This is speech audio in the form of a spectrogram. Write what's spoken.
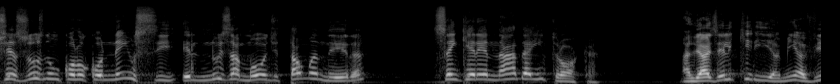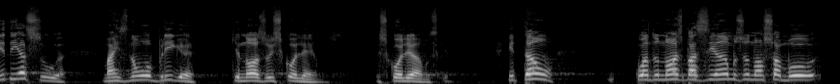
Jesus não colocou nem o si, ele nos amou de tal maneira, sem querer nada em troca. Aliás, ele queria a minha vida e a sua, mas não obriga que nós o escolhemos, escolhamos. Então, quando nós baseamos o nosso amor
